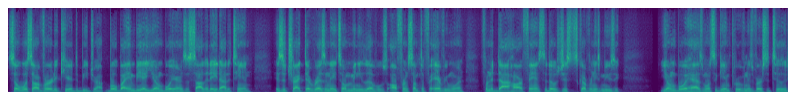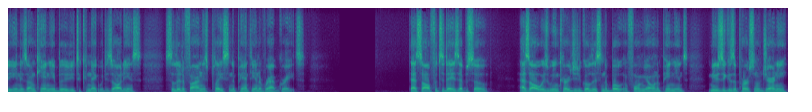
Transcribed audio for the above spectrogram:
So what's our verdict here at the beat drop? Boat by NBA Youngboy earns a solid 8 out of 10. It's a track that resonates on many levels, offering something for everyone, from the die-hard fans to those just discovering his music. Youngboy has once again proven his versatility and his uncanny ability to connect with his audience, solidifying his place in the pantheon of rap greats. That's all for today's episode. As always, we encourage you to go listen to Boat and form your own opinions. Music is a personal journey,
